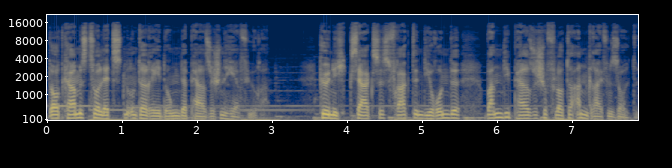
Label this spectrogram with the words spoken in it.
Dort kam es zur letzten Unterredung der persischen Heerführer. König Xerxes fragte in die Runde, wann die persische Flotte angreifen sollte.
